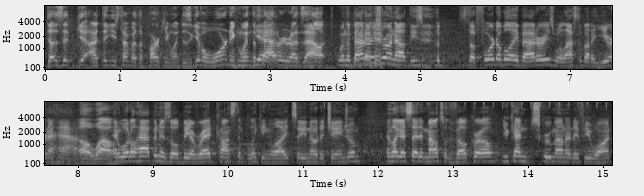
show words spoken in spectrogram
does it get, I think he's talking about the parking one, does it give a warning when the Yeah. battery runs out? When the batteries run out, these the, the four AA batteries will last about a year and a half. Oh, wow. And what'll happen is there'll be a red constant blinking light, so you know to change them. And like I said, it mounts with Velcro. You can screw mount it if you want,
